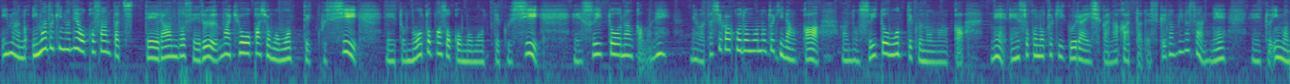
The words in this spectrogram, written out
今の、今時のね、お子さんたちってランドセル、まあ、教科書も持っていくし、えっ、ー、と、ノートパソコンも持っていくし、えー、水筒なんかもね、ね、私が子供の時なんか、あの、水筒持ってくのなんか、ね、遠足の時ぐらいしかなかったですけど、皆さんね、えっ、と、今、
